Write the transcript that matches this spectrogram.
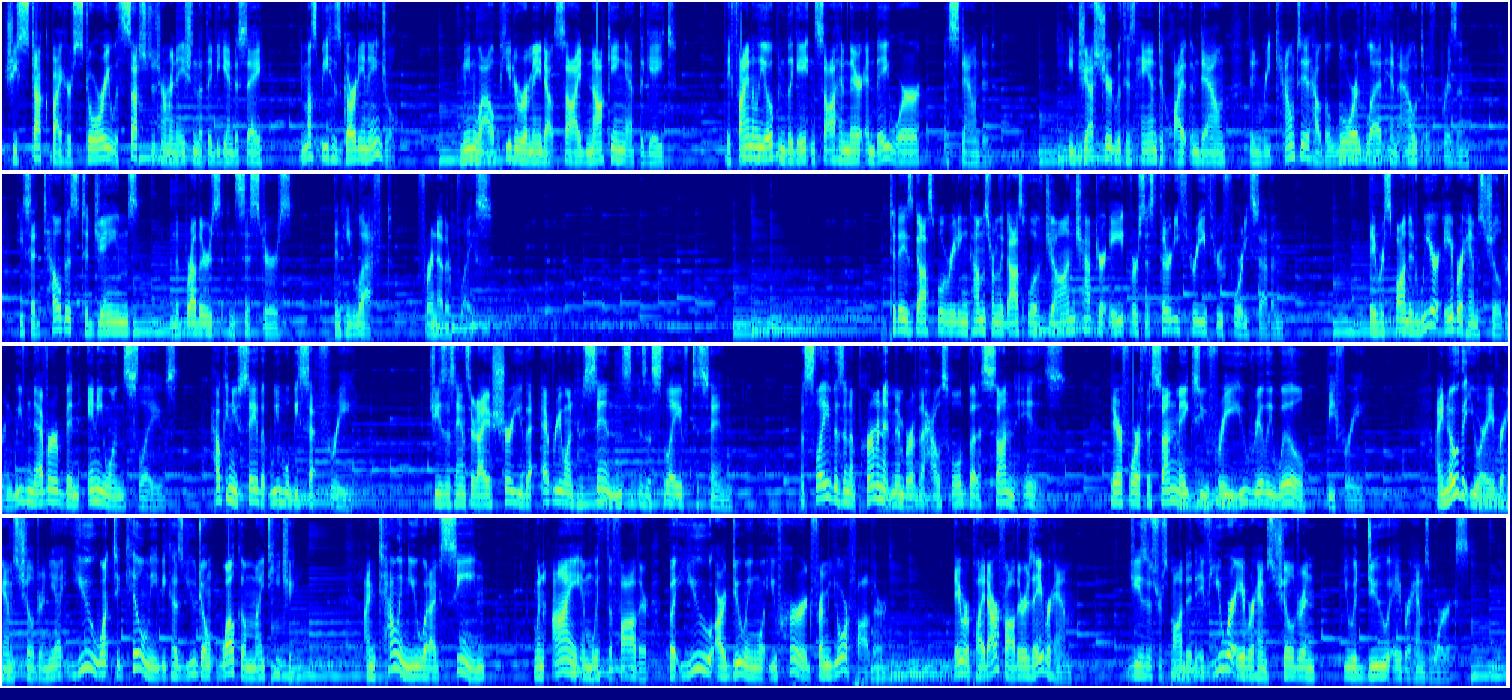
She stuck by her story with such determination that they began to say, It must be his guardian angel. Meanwhile, Peter remained outside, knocking at the gate. They finally opened the gate and saw him there, and they were astounded. He gestured with his hand to quiet them down, then recounted how the Lord led him out of prison. He said, Tell this to James and the brothers and sisters. Then he left for another place. Today's gospel reading comes from the Gospel of John, chapter 8, verses 33 through 47. They responded, We are Abraham's children. We've never been anyone's slaves. How can you say that we will be set free? Jesus answered, I assure you that everyone who sins is a slave to sin. A slave isn't a permanent member of the household, but a son is. Therefore, if the Son makes you free, you really will be free. I know that you are Abraham's children, yet you want to kill me because you don't welcome my teaching. I'm telling you what I've seen when I am with the Father, but you are doing what you've heard from your father. They replied, Our father is Abraham. Jesus responded, If you were Abraham's children, you would do Abraham's works.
